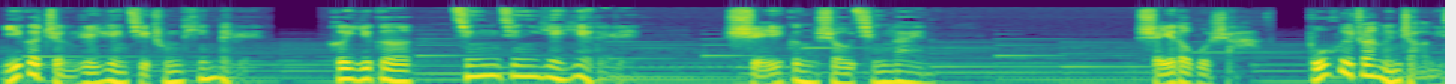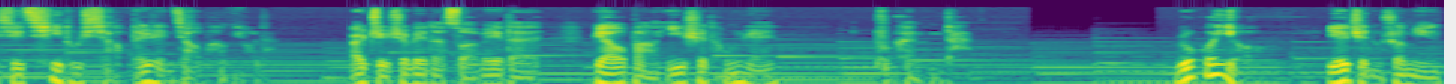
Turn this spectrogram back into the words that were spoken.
一个整日怨气冲天的人，和一个兢兢业业的人，谁更受青睐呢？谁都不傻。不会专门找那些气度小的人交朋友的，而只是为了所谓的标榜一视同仁，不可能的。如果有，也只能说明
